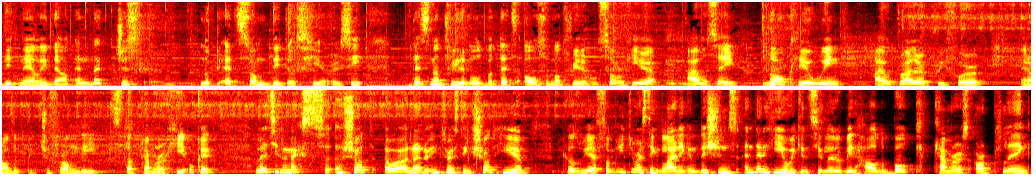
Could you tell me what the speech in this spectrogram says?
did nail it down. And let's just look at some details here. You see, that's not readable, but that's also not readable. So here, I would say no clear win. I would rather prefer, you know, the picture from the stock camera here. Okay, let's see the next uh, shot. Uh, another interesting shot here because we have some interesting lighting conditions and then here we can see a little bit how the both cameras are playing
